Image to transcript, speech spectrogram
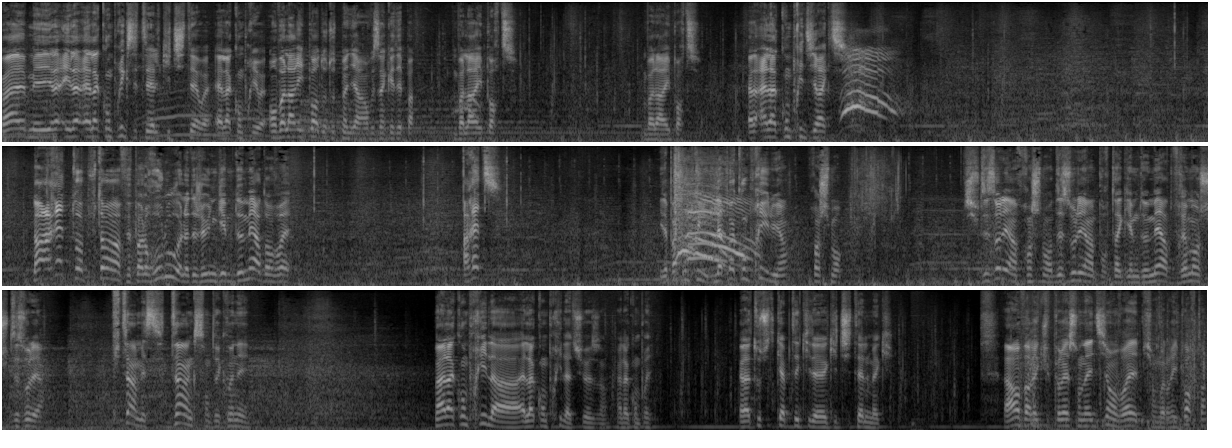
Ouais, mais elle, elle a- elle a compris que c'était elle qui cheatait, ouais. Elle a compris, ouais. On va la report de toute manière, hein, vous inquiétez pas. On va la report. On va la report. Elle, elle a compris direct. Arrête toi, putain, fais pas le relou, elle a déjà eu une game de merde en vrai. Arrête Il a pas compris, il a pas compris lui, hein, franchement. Je suis désolé, hein, franchement, désolé hein, pour ta game de merde, vraiment, je suis désolé. hein. Putain, mais c'est dingue sans déconner. Elle a compris la, elle a compris la tueuse, elle a compris. Elle a tout de suite capté qu'il qu'il cheatait le mec. Ah, on va récupérer son ID en vrai et puis on va le report. Hein.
